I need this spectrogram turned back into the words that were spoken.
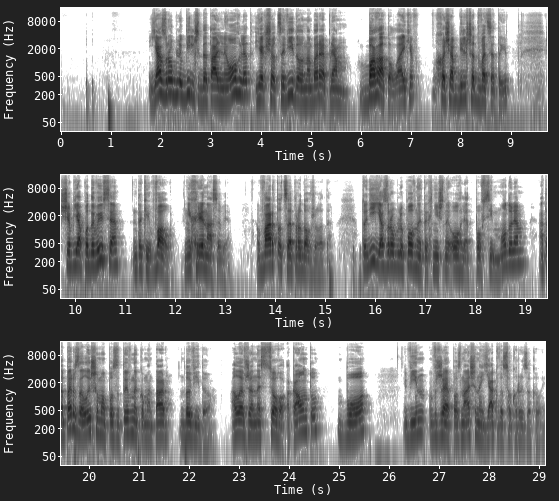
Я зроблю більш детальний огляд, якщо це відео набере прям багато лайків, хоча б більше 20, щоб я подивився такий вау, ніхрена собі. Варто це продовжувати. Тоді я зроблю повний технічний огляд по всім модулям, а тепер залишимо позитивний коментар до відео. Але вже не з цього аккаунту, бо він вже позначений як високоризиковий.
